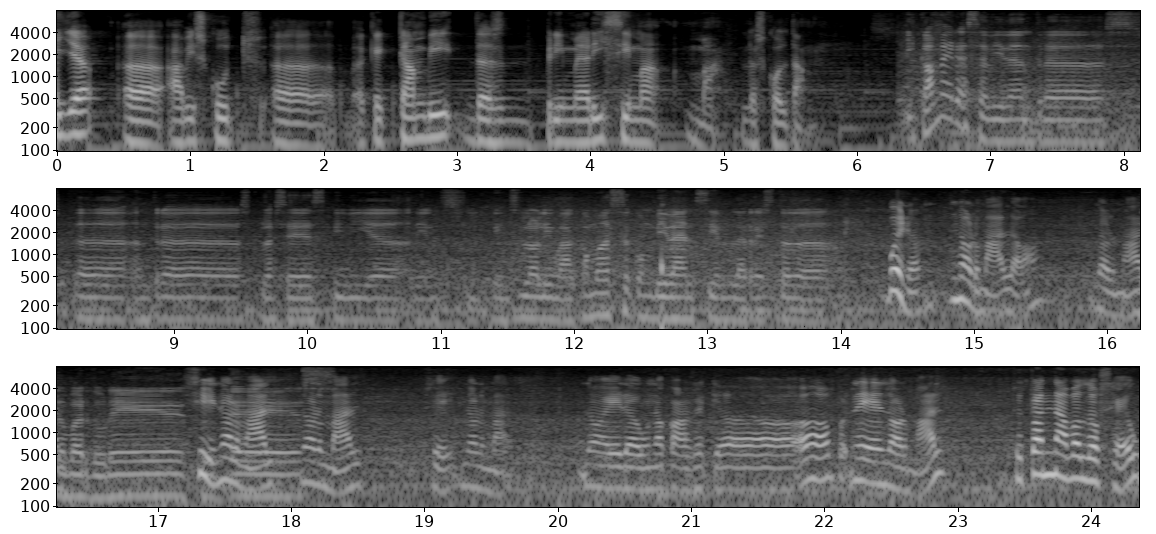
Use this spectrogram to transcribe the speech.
ella eh, ha viscut eh, aquest canvi de primeríssima mà. L'escoltam. I com era la vida entre, eh, entre els placers que hi havia dins, dins l'olivar? Com és la convivència amb la resta de... Bueno, normal, oh? Normal. De verdurers, Sí, normal, fruiters? normal. Sí, normal. No era una cosa que... Oh, era normal. Tothom anava a lo seu.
